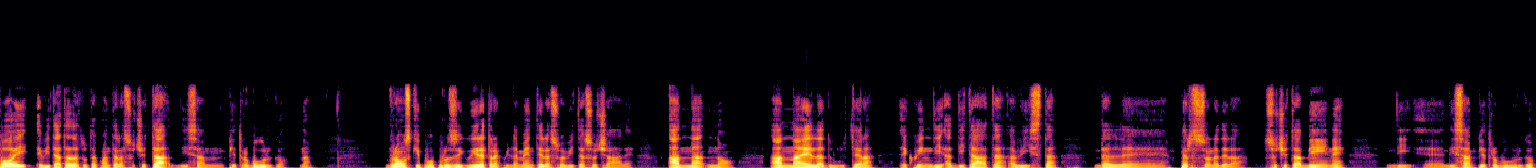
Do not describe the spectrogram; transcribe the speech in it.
poi evitata da tutta quanta la società di San Pietroburgo. No? Vronsky può proseguire tranquillamente la sua vita sociale, Anna no. Anna è l'adultera e quindi additata a vista dalle persone della società bene di, eh, di San Pietroburgo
